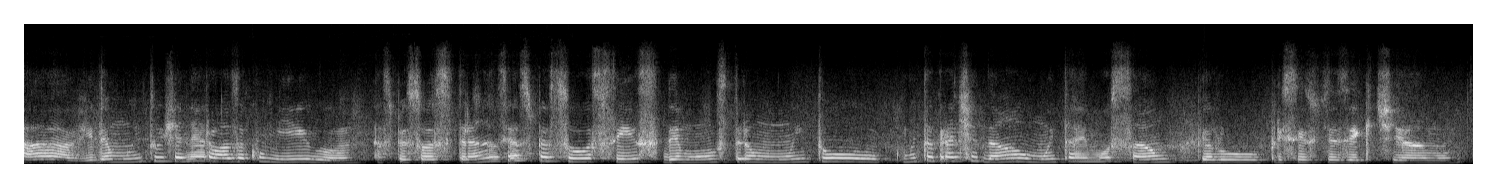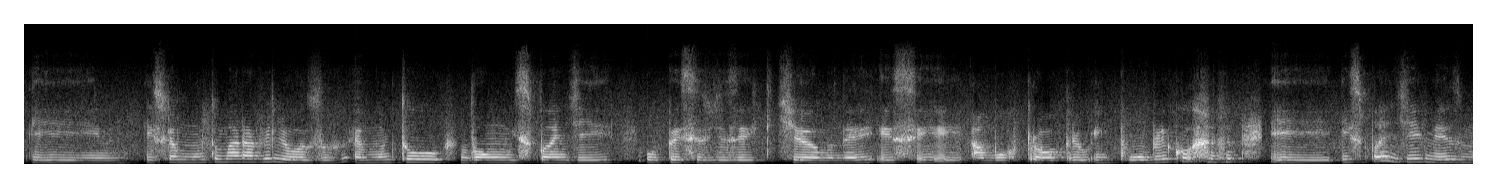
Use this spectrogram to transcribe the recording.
Ah, a vida é muito generosa comigo. As pessoas trans e as pessoas cis demonstram muito, muita gratidão, muita emoção pelo preciso dizer que te amo. E isso é muito maravilhoso. É muito bom expandir o preciso dizer que te amo, né? Esse amor próprio em público e expandir mesmo,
